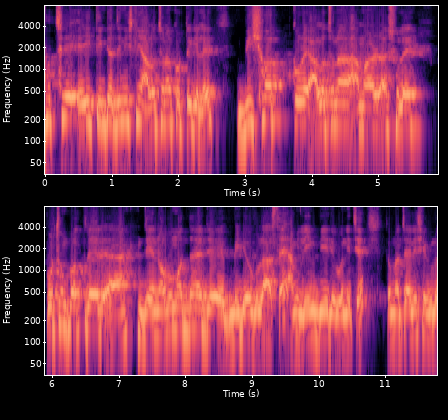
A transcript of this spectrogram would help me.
হচ্ছে এই তিনটা জিনিস নিয়ে আলোচনা করতে গেলে বিশদ করে আলোচনা আমার আসলে প্রথম পত্রের যে নবম অধ্যায়ের যে ভিডিওগুলো আছে, আমি লিংক দিয়ে দেবো নিচে। তোমরা চাইলে সেগুলো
